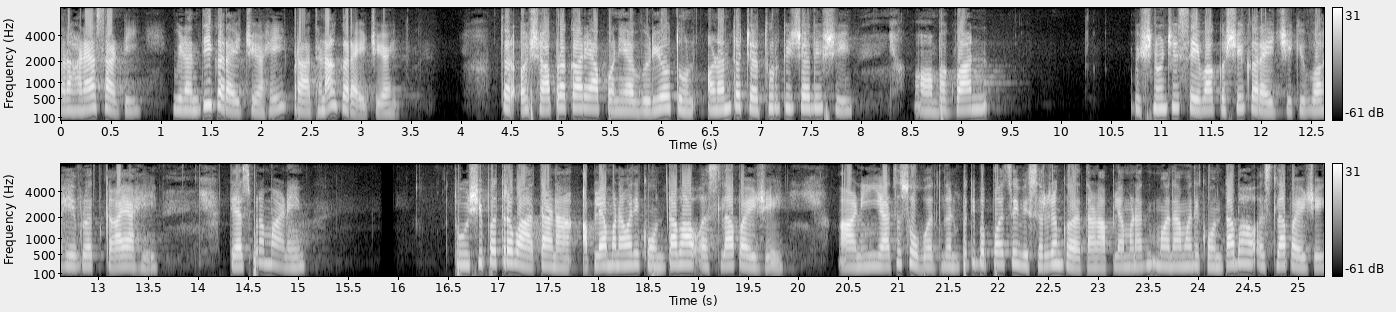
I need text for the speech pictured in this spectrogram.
राहण्यासाठी विनंती करायची आहे प्रार्थना करायची आहे. तर अशा प्रकारे आपण या व्हिडिओतून अनंत चतुर्थीच्या दिवशी भगवान विष्णूची सेवा कशी करायची किंवा हे व्रत काय आहे त्याचप्रमाणे तुळशीपत्र वाहताना आपल्या मनामध्ये कोणता भाव असला पाहिजे? आणि याचसोबत गणपती बाप्पाचे विसर्जन करताना आपल्या मनात मनामध्ये कोणता भाव असला पाहिजे?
